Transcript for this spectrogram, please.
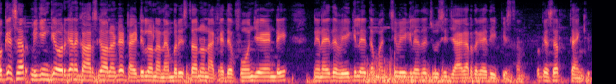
ఓకే సార్ మీకు ఇంకెవరికైనా కార్స్ కావాలంటే టైటిల్లో నా నెంబర్ ఇస్తాను. నాకైతే ఫోన్ చేయండి. నేనైతే వెహికల్ అయితే మంచి వెహికల్ అయితే చూసి జాగ్రత్తగా అయితే ఇప్పిస్తాను. Okay sir thank you.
